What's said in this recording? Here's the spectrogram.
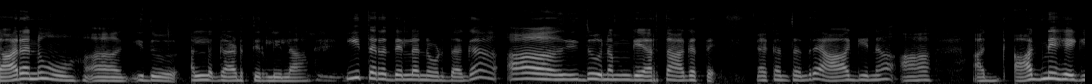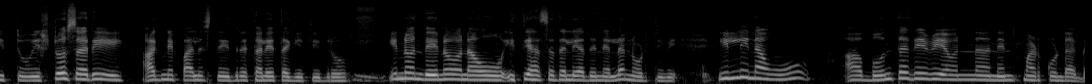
ದಾರನು ಇದು ಅಲ್ಲಗಾಡ್ತಿರ್ಲಿಲ್ಲ ಈ ಥರದ್ದೆಲ್ಲ ನೋಡಿದಾಗ ಆ ಇದು ನಮಗೆ ಅರ್ಥ ಆಗತ್ತೆ. ಯಾಕಂತಂದ್ರೆ ಆಗಿನ ಆ ಅಗ್- ಆಜ್ಞೆ ಹೇಗಿತ್ತು? ಎಷ್ಟೋ ಸಾರಿ ಆಜ್ಞೆ ಪಾಲಿಸದೇ ಇದ್ರೆ ತಲೆ ತೆಗಿತಿದ್ರು. ಇನ್ನೊಂದೇನೋ ನಾವು ಇತಿಹಾಸದಲ್ಲಿ ಅದನ್ನೆಲ್ಲ ನೋಡ್ತೀವಿ. ಇಲ್ಲಿ ನಾವು ಆ ಬೊಂತದೇವಿಯವನ್ನ ನೆನ್ಪು ಮಾಡಿಕೊಂಡಾಗ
